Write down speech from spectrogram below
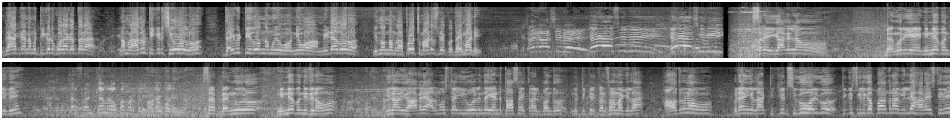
ಬ್ಲ್ಯಾಕ್ನೇ ನಮಗೆ ಟಿಕೆಟ್ ಕೊಡಕತ್ತಾರ. ನಮ್ಗೆ ಆದರೂ ಟಿಕೆಟ್ ಸಿಗೋವಲ್ಲು. ದಯವಿಟ್ಟು ಇದೊಂದು ನಮಗೆ ನೀವು- ನೀವು ಮೀಡಿಯಾದವರು ಇದೊಂದು ನಮ್ಗೆ ಅಪ್ರೋಚ್ ಮಾಡಿಸ್ಬೇಕು. ದಯಮಾಡಿ. ಸರ್ ಈಗಾಗಲೇ ನಾವು ಬೆಂಗಳೂರಿಗೆ ನಿನ್ನೆ ಬಂದೀವಿ. ಸರ್ ಫ್ರಂಟ್ ಕ್ಯಾಮ್ರಾ ಓಪನ್ ಮಾಡ್ಕೊಳ್ಳಿ. ಸರ್ ಬೆಂಗಳೂರು ನಿನ್ನೆ ಬಂದಿದ್ವಿ ನಾವು. ಈಗ ನಾವು ಈಗಾಗಲೇ ಆಲ್ಮೋಸ್ಟ್ ಆಗಿ ಏಳರಿಂದ ಎಂಟು ತಾಸು ಆಯ್ತು ನಾವು ಇಲ್ಲಿ ಬಂದು. ಇನ್ನೂ ಟಿಕೆಟ್ ಕನ್ಫರ್ಮ್ ಆಗಿಲ್ಲ. ಆದರೂ ನಾವು ಬಿಡಂಗಿಲ್ಲ. ಟಿಕೆಟ್ ಸಿಗುವವರೆಗೂ ಟಿಕೆಟ್ ಸಿಗಲಿಕ್ಕಪ್ಪ ಅಂತ ನಾವು ಇಲ್ಲೇ ಹಾರೈಸ್ತೀವಿ.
